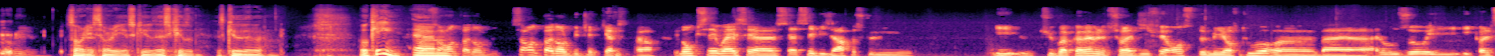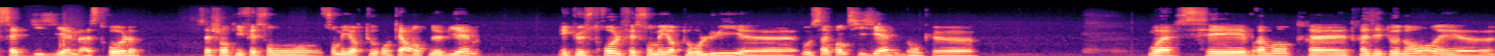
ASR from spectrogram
oui, oui. Sorry, sorry, excuse, excuse me. Excuse. Ok. Ouais, ça euh, rentre pas dans le, ça rentre pas dans le budget de cap. Donc c'est ouais, c'est euh, c'est assez bizarre parce que il, tu vois quand même sur la différence de meilleur tour, euh, bah, Alonso il, il colle 7 dixièmes à Stroll, sachant qu'il fait son son meilleur tour au 49e et que Stroll fait son meilleur tour lui euh, au 56e. Donc euh, ouais, c'est vraiment très très étonnant et euh,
